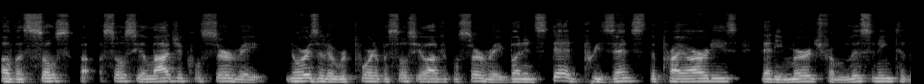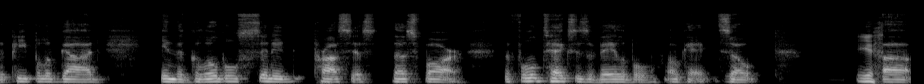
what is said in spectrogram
of a, soci- a sociological survey, nor is it a report of a sociological survey, but instead presents the priorities that emerge from listening to the people of God in the global synod process thus far. The full text is available. Okay, so Yeah, uh,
